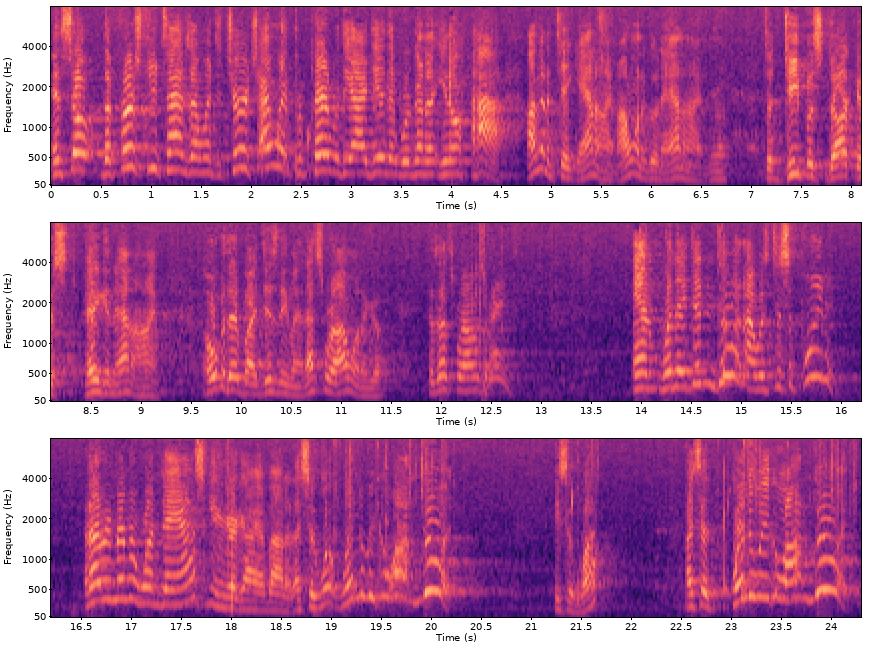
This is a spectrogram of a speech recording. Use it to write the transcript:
And so the first few times I went to church, I went prepared with the idea that we're going to, you know, ha, I'm going to take Anaheim. I want to go to Anaheim, you know, the deepest, darkest pagan Anaheim. Over there by Disneyland. That's where I want to go because that's where I was raised. And when they didn't do it, I was disappointed. And I remember one day asking a guy about it. I said, well, when do we go out and do it? He said, what? I said, when do we go out and do it?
